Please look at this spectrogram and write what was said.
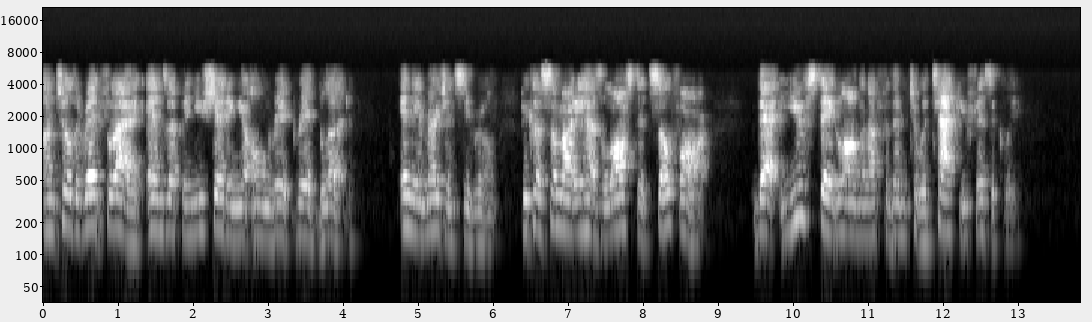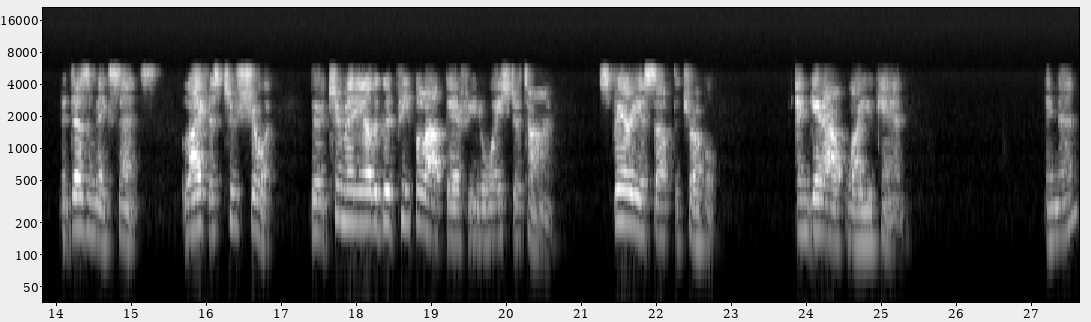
until the red flag ends up in you shedding your own red, red blood in the emergency room because somebody has lost it so far that you've stayed long enough for them to attack you physically. It doesn't make sense. Life is too short. There are too many other good people out there for you to waste your time. Spare yourself the trouble and get out while you can. Amen.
